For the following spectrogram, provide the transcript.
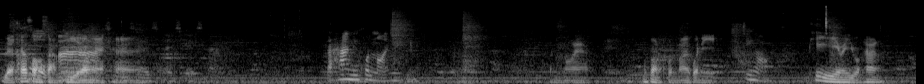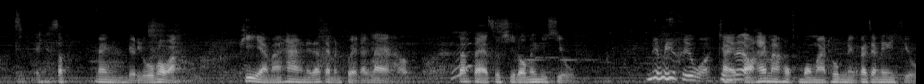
เหลือแค่สองสามทีแล้วไงใช่ใช่ใช่ใช่ใช่แต่ห้างนี้คนน้อยจริงคนน้อยครับเมื่อก่อนคนน้อยกว่านี้ ๆจริงเหรอ พี่มาอยู่ห้างเอ้ยสับแม่งเดี๋ยวรู้เพราะวะ พี่อะมาห้างเนี่ยตั้งแต่มันเปิดแรกๆแล้วอืมตั้งแต่ซูชิโร่ไม่มีคิวไม่มีคิวเหรอจริใช่งด้วยต่อให้มาหกโมงมาทุ่มหนึ่งก็จะไม่มีคิว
